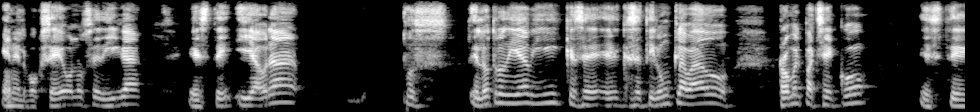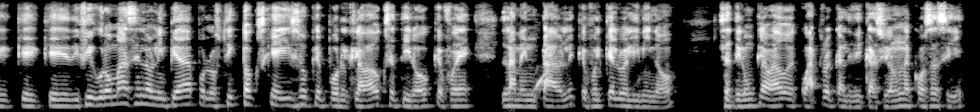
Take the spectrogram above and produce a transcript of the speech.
en el boxeo, no se diga, este, y ahora, pues, el otro día vi que se, eh, que se tiró un clavado Rommel Pacheco, este, que, que figuró más en la Olimpiada por los TikToks que hizo que por el clavado que se tiró, que fue lamentable, que fue el que lo eliminó. Se tiró un clavado de cuatro de calificación, una cosa así.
